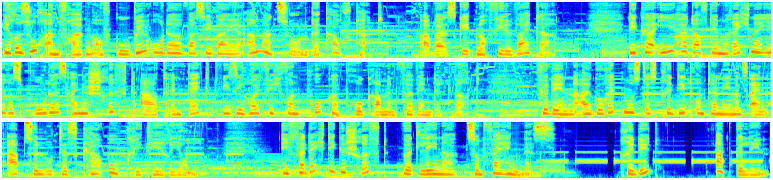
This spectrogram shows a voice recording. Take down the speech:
ihre Suchanfragen auf Google oder was sie bei Amazon gekauft hat. Aber es geht noch viel weiter. Die KI hat auf dem Rechner ihres Bruders eine Schriftart entdeckt, wie sie häufig von Pokerprogrammen verwendet wird. Für den Algorithmus des Kreditunternehmens ein absolutes KO-Kriterium. Die verdächtige Schrift wird Lena zum Verhängnis. Kredit? Abgelehnt.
